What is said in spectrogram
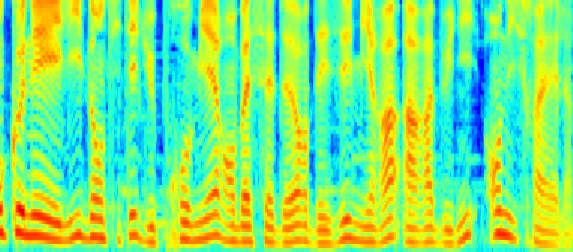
On connaît l'identité du premier ambassadeur des Émirats arabes unis en Israël.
